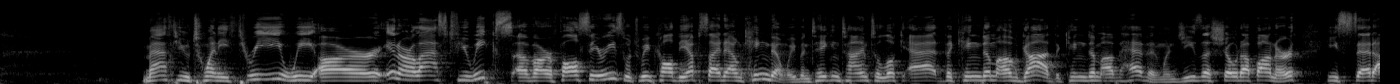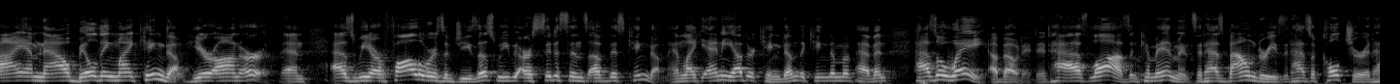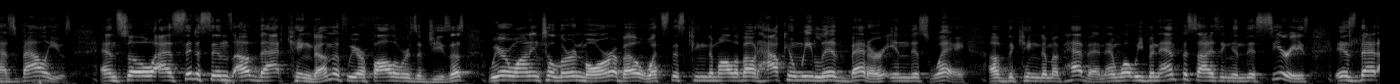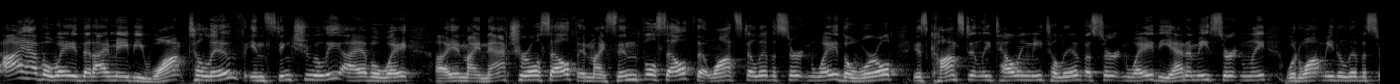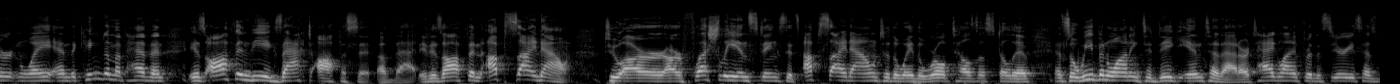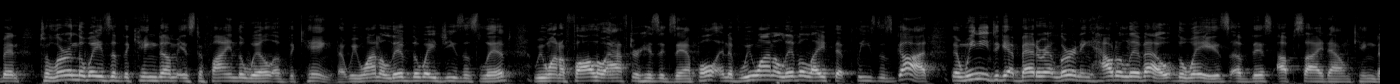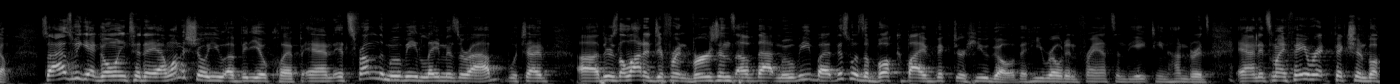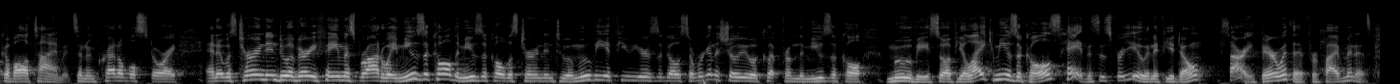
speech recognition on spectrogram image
Matthew 23, we are in our last few weeks of our fall series, which we've called the Upside Down Kingdom. We've been taking time to look at the kingdom of God, the kingdom of heaven. When Jesus showed up on earth, he said, I am now building my kingdom here on earth. And as we are followers of Jesus, we are citizens of this kingdom. And like any other kingdom, the kingdom of heaven has a way about it. It has laws and commandments, it has boundaries, it has a culture, it has values. And so, as citizens of that kingdom, if we are followers of Jesus, we are wanting to learn more about what's this kingdom all about? How can we live better in this way of the kingdom of heaven? And what we've been emphasizing in this series is that I have a way that I maybe want to live instinctually. I have a way uh, in my natural self, in my sinful self, that wants to live a certain way. The world is constantly telling me to live a certain way. The enemy certainly would want me to live a certain way. And the kingdom of heaven is often the exact opposite of that. It is often upside down to our, our fleshly instincts. It's upside down to the way the world tells us to live. And so we've been wanting to dig into that. Our tagline for the series has been to learn the ways of the kingdom is to find the will of the king. That we want to live the way Jesus lived. We want to follow after his example. And if we want to live a life that pleases God, then we need to get better at learning how to live out the ways of this upside down kingdom. So as we get going today, I want to show you a video clip, and it's from the movie Les Miserables, which I've, uh, there's a lot of different versions of that movie, but this was a book by Victor Hugo that he wrote in France in the 1800s. And it's my favorite fiction book of all time. It's an incredible story. And it was turned into a very famous Broadway musical. The musical was turned into a movie a few years ago. So we're going to show you a clip from the musical movie. So if you like musicals, hey, this is for you. And if you don't, sorry, bear with it for five minutes.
